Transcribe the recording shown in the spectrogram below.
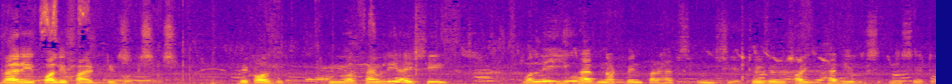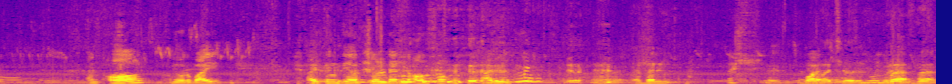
very qualified devotee. Because in your family I see only you have not been perhaps initiated. Or have you initiated? And all your wife, I think they their children also. I will, uh, a very what? Where? Where?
